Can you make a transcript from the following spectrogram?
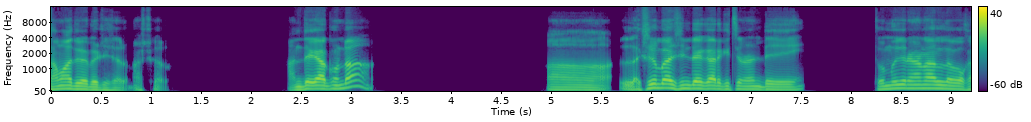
సమాధిలో పెట్టేశారు మాస్టర్ గారు. అంతేకాకుండా లక్ష్మీబాయి షిండే గారికి ఇచ్చినటువంటి తొమ్మిది నాణాల్లో ఒక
